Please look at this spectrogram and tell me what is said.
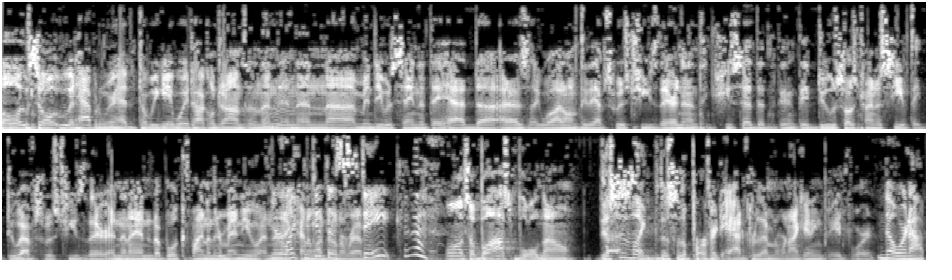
Well, so what happened? We had we gave away Taco John's, and then and then uh, Mindy was saying that they had. Uh, I was like, well, I don't think they have Swiss cheese there, and then I think she said that they think they do. So I was trying to see if they do have Swiss cheese there, and then I ended up looking finding their menu, and You're then I kind of "Look went at down a rabbit hole. Well, it's a Boss Bowl now. This is like this is the perfect ad for them, and we're not getting paid for it. no, we're not.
